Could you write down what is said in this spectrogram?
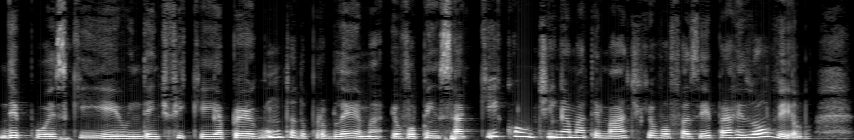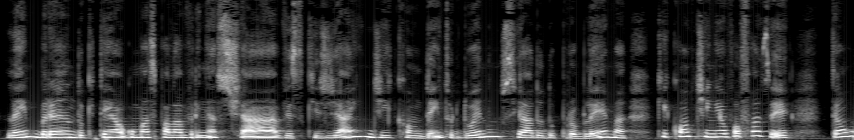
Depois que eu identifiquei a pergunta do problema, eu vou pensar que continha matemática eu vou fazer para resolvê-lo. Lembrando que tem algumas palavrinhas-chave que já indicam dentro do enunciado do problema que continha eu vou fazer. Então,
